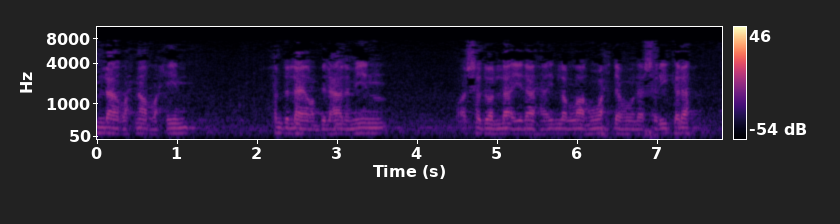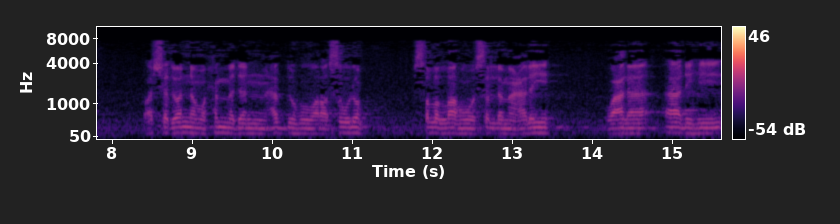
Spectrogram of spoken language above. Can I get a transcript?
بسم الله الرحمن الرحيم. الحمد لله رب العالمين وأشهد أن لا إله إلا الله وحده لا شريك له وأشهد أن محمدا عبده ورسوله صلى الله وسلم عليه وعلى آله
